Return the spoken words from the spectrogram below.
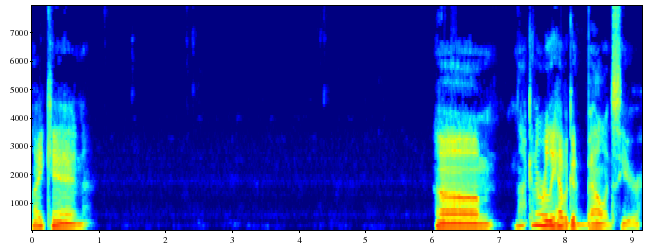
I can um not going to really have a good balance here.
